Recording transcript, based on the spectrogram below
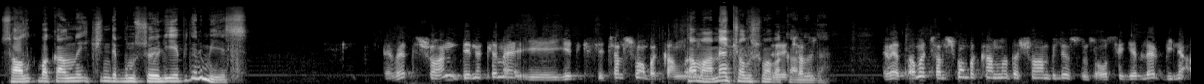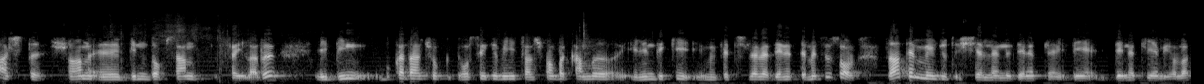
Sağlık Bakanlığı için de bunu söyleyebilir miyiz? Evet şu an denetleme e, yetkisi Çalışma Bakanlığı. Tamamen Çalışma Bakanlığı'da. Çalış evet ama Çalışma Bakanlığı da şu an biliyorsunuz OSGB'ler bini aştı. Şu an e, 1090 sayıları. E, bin bu kadar çok OSGB'yi Çalışma Bakanlığı elindeki müfettişlere denetlemesi zor. Zaten mevcut iş yerlerini denetle, denetleyemiyorlar.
